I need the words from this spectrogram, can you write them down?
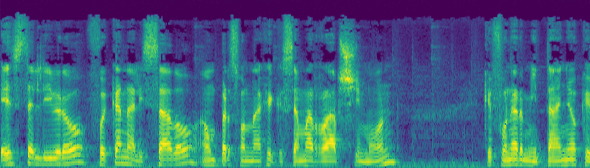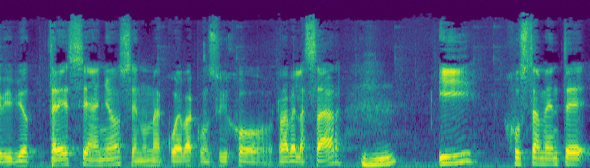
este libro fue canalizado a un personaje que se llama Rab Shimon, que fue un ermitaño que vivió 13 años en una cueva con su hijo Rab Elazar. Y justamente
